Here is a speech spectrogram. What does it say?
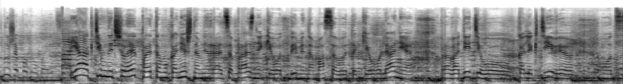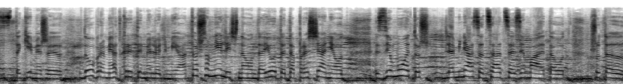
Дуже подобається. Я активный человек, поэтому, конечно, мне нравятся праздники, вот именно массовые такие гуляния, проводить его в коллективе, вот с такими же добрыми, открытыми людьми. А то, что мне лично он дает, это прощание вот с зимой, то что для меня ассоциация зима, это вот что-то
